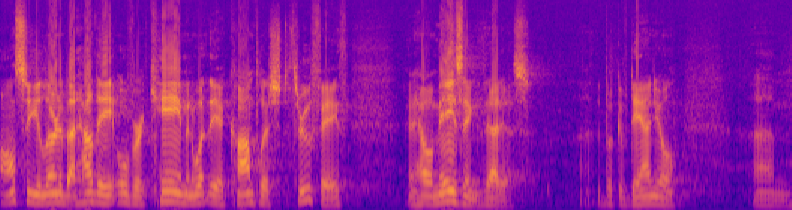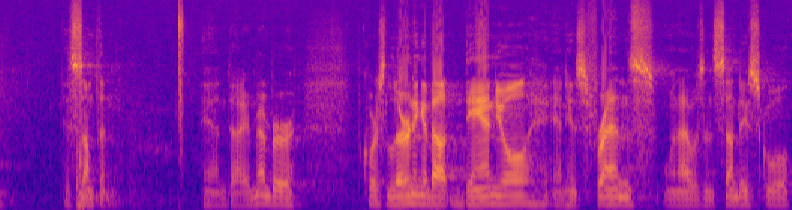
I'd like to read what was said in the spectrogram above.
also, you learn about how they overcame and what they accomplished through faith and how amazing that is. Uh, the book of Daniel um, is something. And I remember, of course, learning about Daniel and his friends when I was in Sunday school,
